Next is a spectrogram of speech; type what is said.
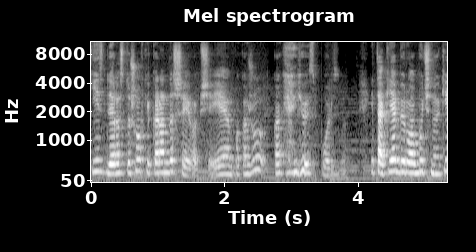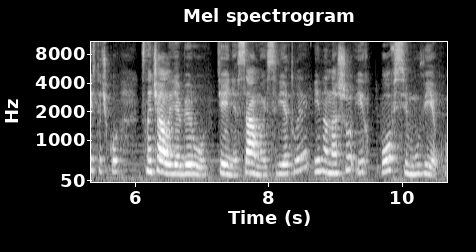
кисть для растушевки карандашей вообще. Я вам покажу, как я ее использую. Итак, я беру обычную кисточку. Сначала я беру тени самые светлые и наношу их по всему веку.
